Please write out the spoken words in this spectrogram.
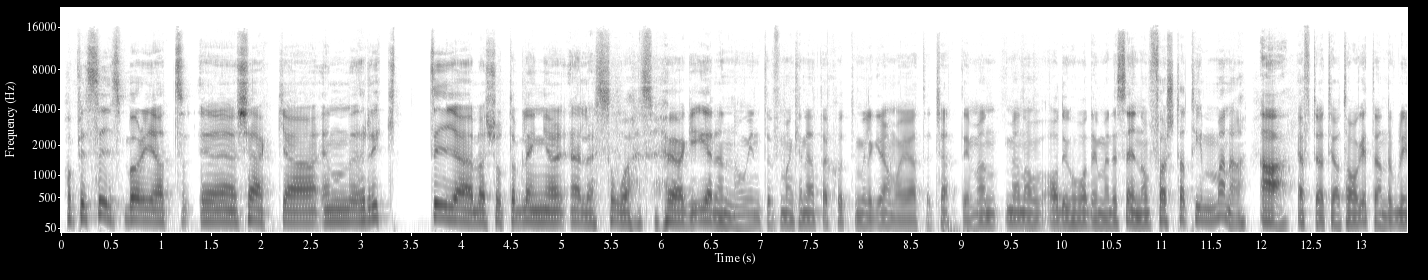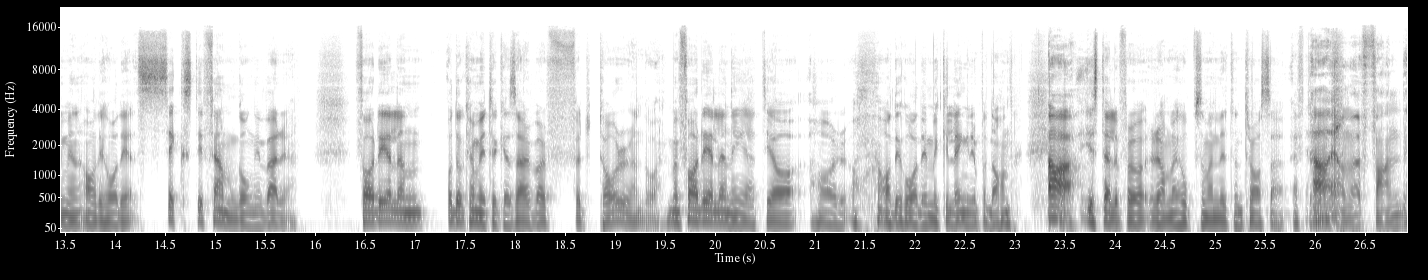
har precis börjat eh, käka en riktig jävla tjottablängare, eller så hög är den nog inte, för man kan äta 70 milligram och jag äter 30, men, men av ADHD-medicin. De första timmarna Ja. efter att jag har tagit den, då blir min ADHD 65 gånger värre. Fördelen, och då kan vi tycka så här, varför tar du den då? Men fördelen är att jag har ADHD mycket längre på dagen. Ja. Istället för att ramla ihop som en liten trasa efter Ja, lunch. ja, men fan.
